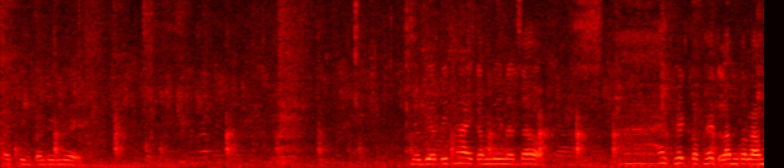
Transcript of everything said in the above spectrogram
ค่อยกินไปเรื่อยๆ เดี๋ยวเบียร์ปิดท้ายกับนี่นะเจ้าให้เพชรก็เพชรลำก็ลำ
